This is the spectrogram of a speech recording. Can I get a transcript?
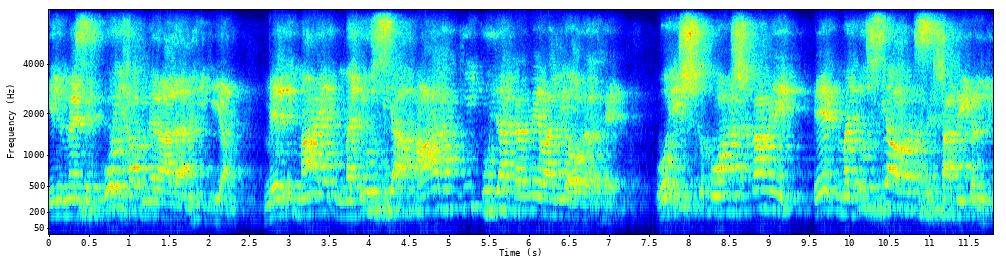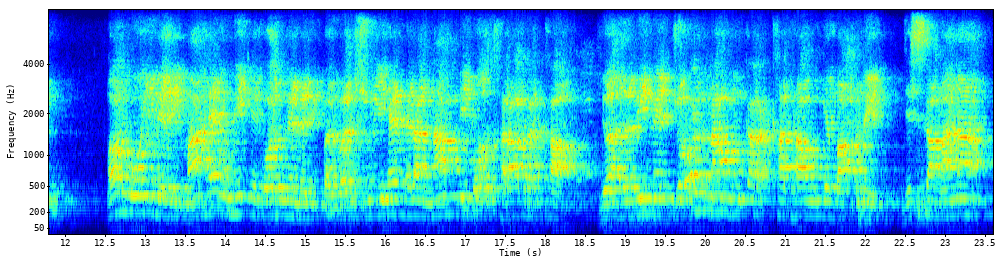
इनमें से कोई हक मेरा अदा नहीं किया। मेरी माँ एक मजूसिया आग की पूजा करने वाली औरत है। वो इश्क मुआशका में एक मजूसिया औरत से शादी कर ली। और वो ही मेरी माँ है, उन्हीं के गोद में मेरी परवरिश हुई है। मेरा नाम भी बहुत खराब रखा। जो अरबी में जोल नाम उनका रखा था, उनके बाप ने, जिसका माना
